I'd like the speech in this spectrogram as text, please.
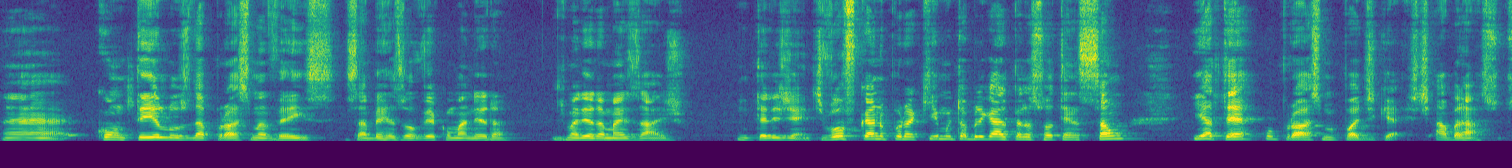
é, contê-los da próxima vez e saber resolver com maneira, de maneira mais ágil, inteligente. Vou ficando por aqui. Muito obrigado pela sua atenção e até o próximo podcast. Abraços.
